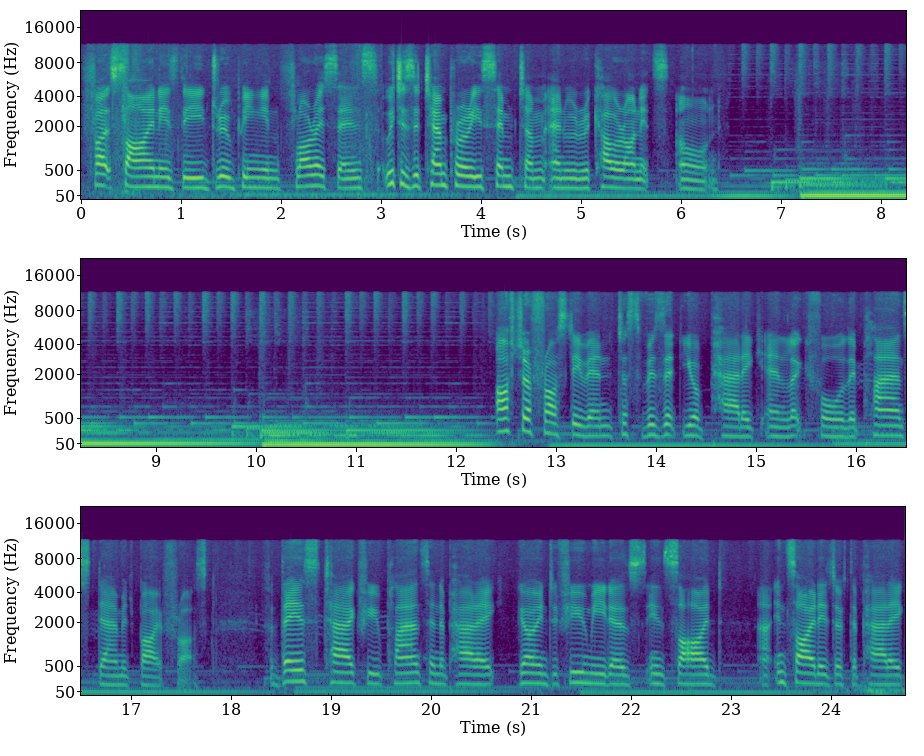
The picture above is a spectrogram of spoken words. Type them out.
first sign is the drooping inflorescence, which is a temporary symptom and will recover on its own. After a frost event, just visit your paddock and look for the plants damaged by frost. For this, tag few plants in the paddock, go into few meters inside, uh, inside edge of the paddock.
